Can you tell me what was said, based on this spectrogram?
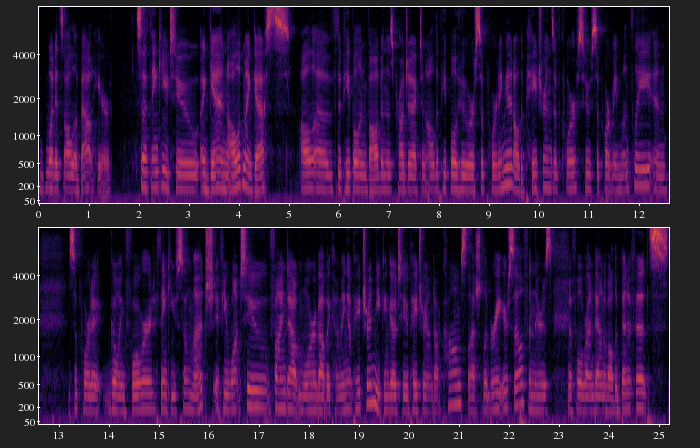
what it's all about here so, thank you to, again, all of my guests all of the people involved in this project and all the people who are supporting it, all the patrons, of course, who support me monthly and support it going forward. Thank you so much. If you want to find out more about becoming a patron, you can go to patreon.com slash liberate yourself and there's a full rundown of all the benefits.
